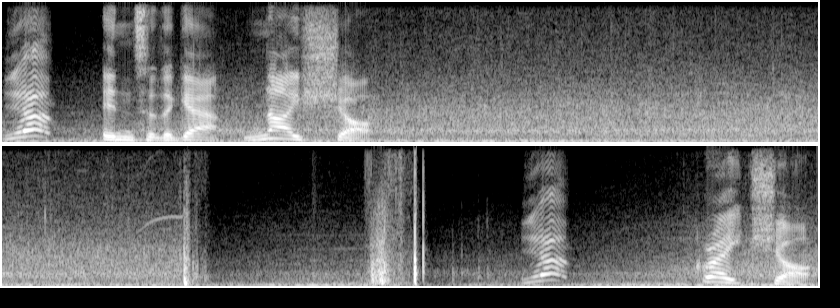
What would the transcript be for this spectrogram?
Yep. Into the gap. Nice shot. Yep. Great shot,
